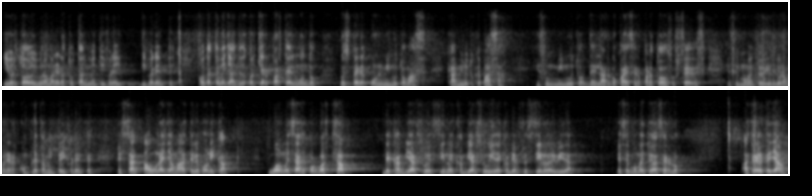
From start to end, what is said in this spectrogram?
y ver todo de una manera totalmente diferente. Contácteme ya desde cualquier parte del mundo, no espere un minuto más. Cada minuto que pasa es un minuto de largo padecer para todos ustedes. Es el momento de vivir de una manera completamente diferente. Están a una llamada telefónica o a un mensaje por WhatsApp de cambiar su destino, de cambiar su vida, de cambiar su estilo de vida. Es el momento de hacerlo. Atrévete ya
